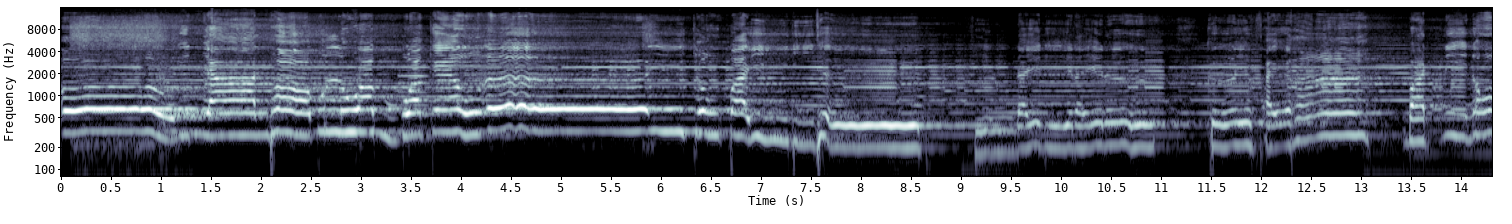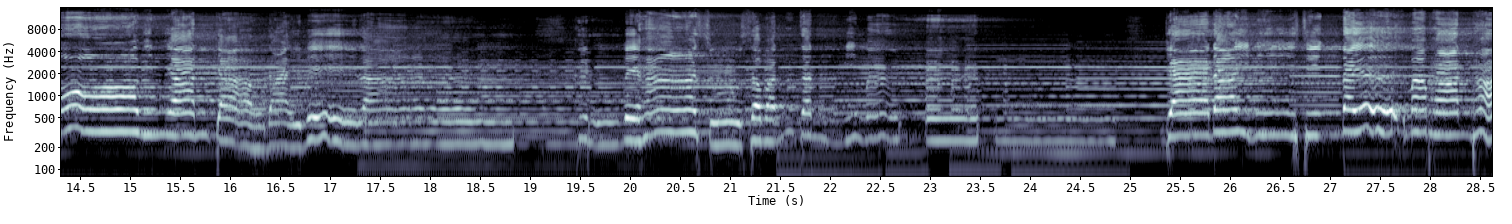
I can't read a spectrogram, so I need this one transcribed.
โอ้ บุญรวมบัวแก้วเอ้ยจงไปดีเถิดสิ่งใดดีใดเด้อเคยใฝ่หา บัดนี้น้อวิญญาณเจ้าได้เวลา ขึ้นไปหาสู่สวรรค์จันนิมา อย่าได้มีสิ่งใดเอ่ยมาผ่านพา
